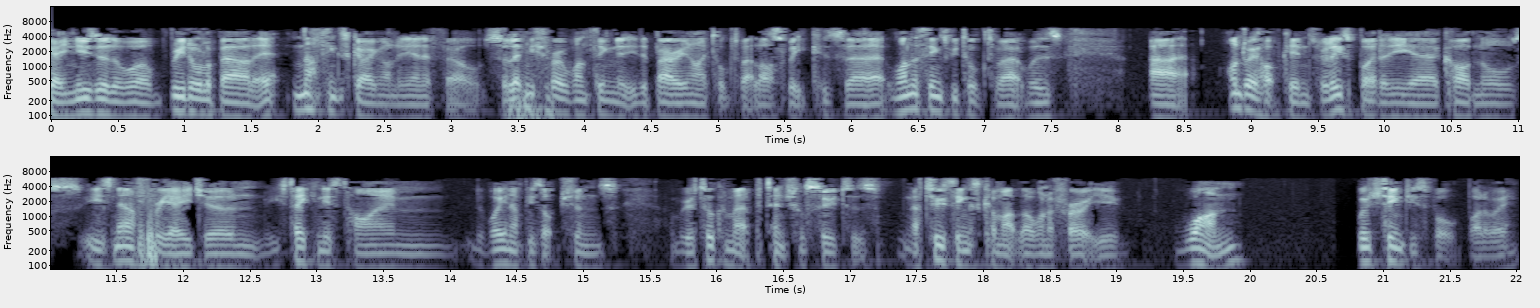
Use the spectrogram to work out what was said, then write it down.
Okay, news of the world. Read all about it. Nothing's going on in the NFL. So let me throw one thing that either Barry and I talked about last week, because uh, one of the things we talked about was uh, Andre Hopkins, released by the uh, Cardinals. He's now a free agent. He's taking his time, weighing up his options. We were talking about potential suitors. Now, two things come up that I want to throw at you. One, which team do you support, by the way?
